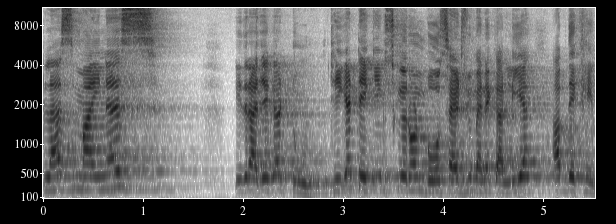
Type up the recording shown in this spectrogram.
plus minus इधर आ जाएगा टू ठीक है? Taking square on both side भी मैंने कर लिया। अब देखें,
